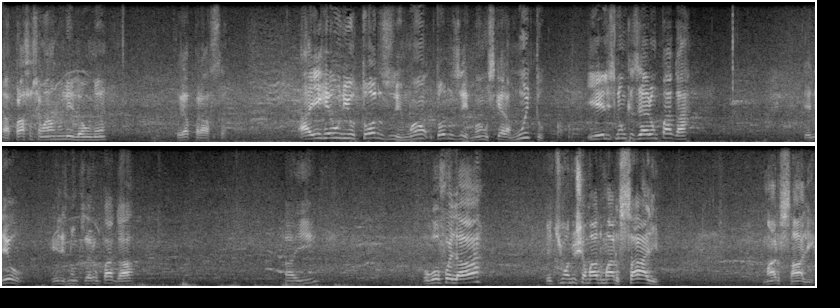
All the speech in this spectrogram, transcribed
a praça chamava no leilão, né? Foi a praça. Aí reuniu todos os irmãos, todos os irmãos que era muito, e eles não quiseram pagar. Entendeu? Eles não quiseram pagar. Aí O avô foi lá, ele tinha um amigo chamado Mário Sali. Mário Sali.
